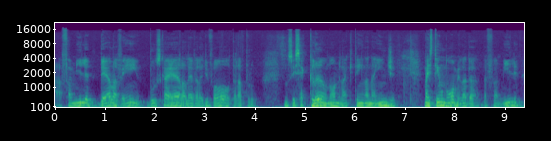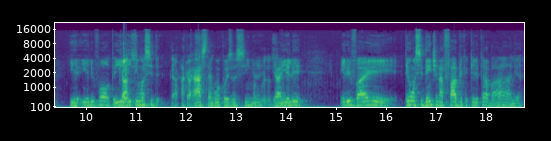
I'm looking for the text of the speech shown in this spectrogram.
a família dela vem, busca ela, leva ela de volta lá pro, não sei se é clã o nome lá que tem lá na Índia, mas tem um nome lá da, da família. E, e ele volta. E casta. aí tem um acidente. É a, a casta. casta. alguma coisa assim, uma né? Coisa assim. E aí ele ele vai tem um acidente na fábrica que ele trabalha.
